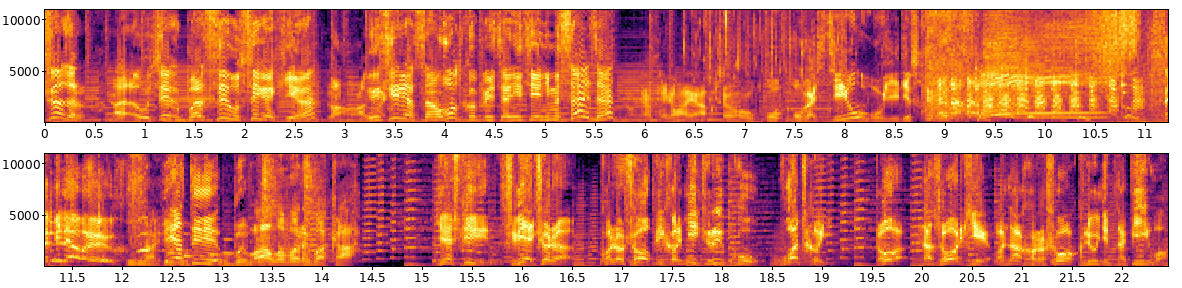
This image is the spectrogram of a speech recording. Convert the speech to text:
Федор, а у тебя большие усы какие, а? Интересно, а водку пить они тебе не мешают, а? У- угостил, увидишь. Советы бывалого рыбака Если с вечера хорошо прикормить рыбку водкой, то на зорьке она хорошо клюнет на пиво.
